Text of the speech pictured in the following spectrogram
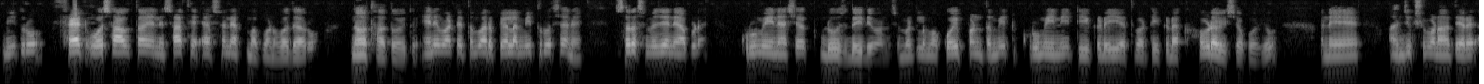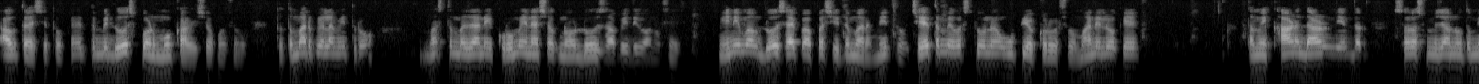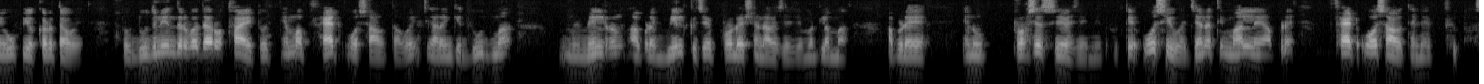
મિત્રો ફેટ ઓછા આવતા હોય અને સાથે એસએનએફમાં પણ વધારો ન થતો હોય, તો એને માટે તમારે પહેલાં મિત્રો છે ને સરસ મજાની આપણે કૃમિનાશક ડોઝ દઈ દેવાનો છે. મતલબમાં કોઈ પણ તમે કૃમિની ટીકડી અથવા ટીકડા ખવડાવી શકો છો અને અંજુક્ષ પણ અત્યારે આવતા હશે, તો કે તમે ડોઝ પણ મુકાવી શકો છો. તો તમારે પહેલાં મિત્રો મસ્ત મજાની કૃમિનાશકનો ડોઝ આપી દેવાનો છે. મિનિમમ ડોઝ આપ્યા પછી તમારા મિત્રો જે તમે વસ્તુનો ઉપયોગ કરો છો, માની લો કે તમે ખાણ દાણની અંદર સરસ મજાનો તમે ઉપયોગ કરતા હોય, તો દૂધની અંદર વધારો થાય તો એમાં ફેટ ઓછા આવતા હોય, કારણ કે દૂધમાં મિલરન આપણે મિલ્ક જે પ્રોડક્શન આવે છે, જે મતલબમાં આપણે એનું પ્રોસેસ છે મિત્રો તે ઓછી હોય. જેનાથી માલને આપણે ફેટ ઓછા આવતા ને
